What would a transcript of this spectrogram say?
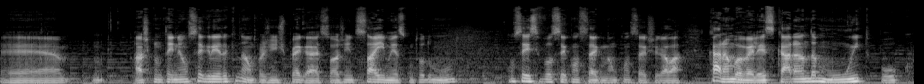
É, acho que não tem nenhum segredo aqui não pra gente pegar. É só a gente sair mesmo com todo mundo. Não sei se você consegue, não consegue chegar lá. Caramba, velho, esse cara anda muito pouco.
